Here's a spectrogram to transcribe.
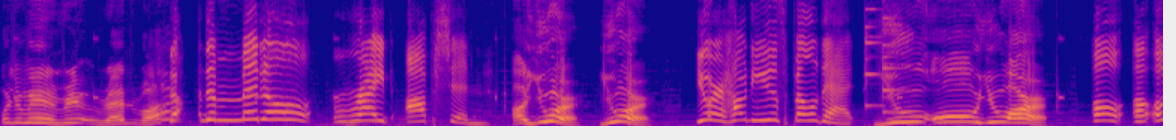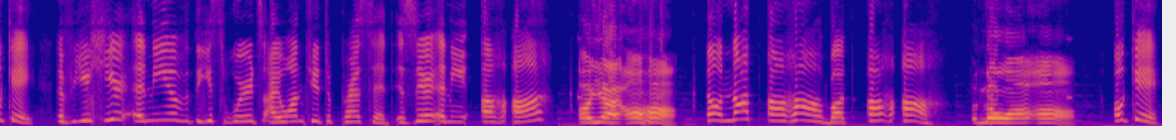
What do you mean? Red what? The, the middle right option. Oh, uh, your. Your. Your, how do you spell that? U O U R. Oh, you are. Oh, uh, okay. If you hear any of these words, I want you to press it. Is there any uh-uh? Oh yeah. Uh huh. No, not uh-huh, but uh-uh. No. Uh uh. Okay,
